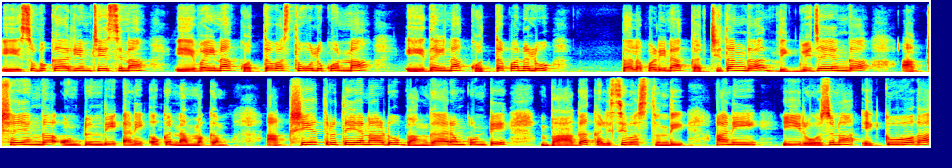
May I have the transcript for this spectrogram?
ఏ శుభకార్యం చేసినా ఏవైనా కొత్త వస్తువులు కొన్నా ఏదైనా కొత్త పనులు తలపడిన ఖచ్చితంగా దిగ్విజయంగా అక్షయంగా ఉంటుంది అని ఒక నమ్మకం. అక్షయ తృతీయ నాడు బంగారం కొంటే బాగా కలిసి వస్తుంది అని ఈ రోజున ఎక్కువగా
